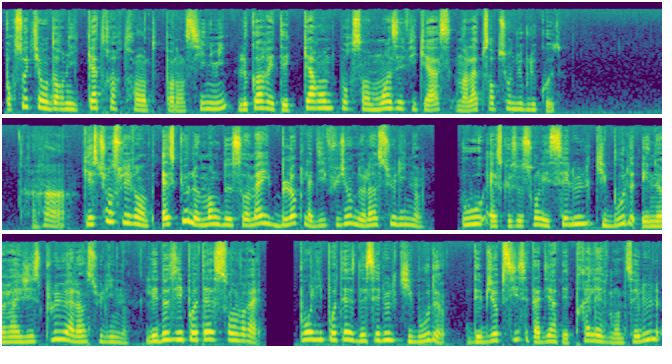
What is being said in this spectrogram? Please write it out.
pour ceux qui ont dormi 4h30 pendant 6 nuits, le corps était 40% moins efficace dans l'absorption du glucose. Ah, ah. Question suivante, est-ce que le manque de sommeil bloque la diffusion de l'insuline? Ou est-ce que ce sont les cellules qui boudent et ne réagissent plus à l'insuline? Les deux hypothèses sont vraies. Pour l'hypothèse des cellules qui boudent, des biopsies, c'est-à-dire des prélèvements de cellules,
